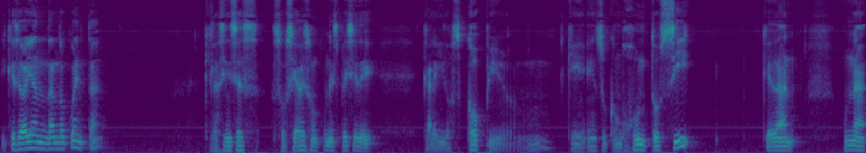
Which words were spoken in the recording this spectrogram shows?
Y que se vayan dando cuenta que las ciencias sociales son una especie de caleidoscopio, que en su conjunto sí que dan una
